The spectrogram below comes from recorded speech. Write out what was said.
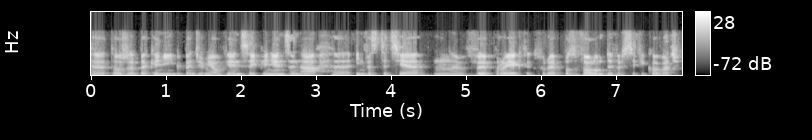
e, to, że Bekenig będzie miał więcej pieniędzy na e, inwestycje mm, w projekty, które pozwolą dywersyfikować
